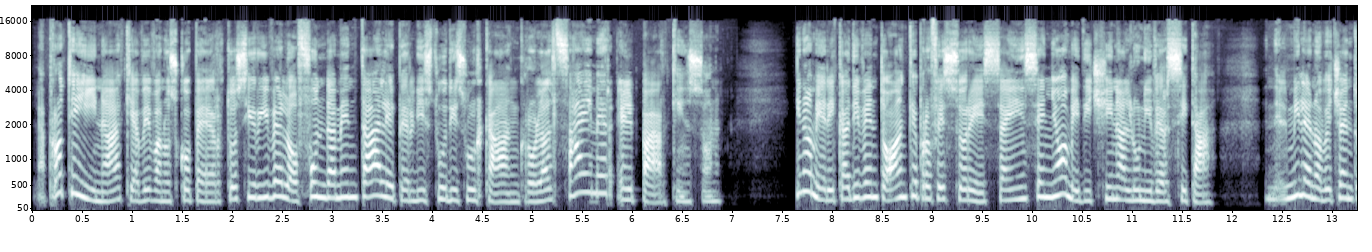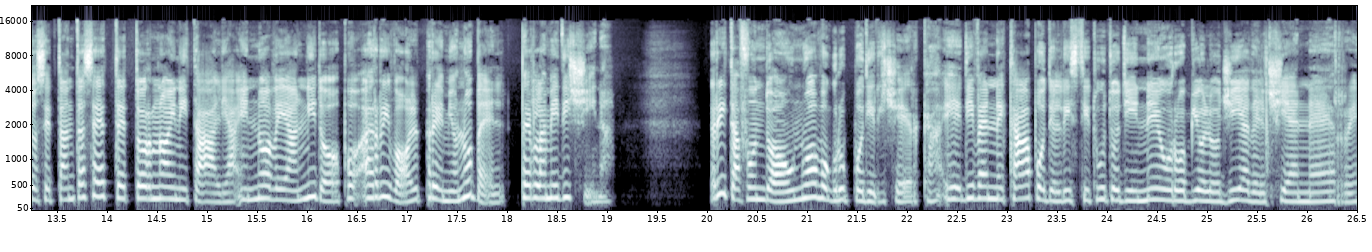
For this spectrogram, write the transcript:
La proteina che avevano scoperto si rivelò fondamentale per gli studi sul cancro, l'Alzheimer e il Parkinson. In America diventò anche professoressa e insegnò medicina all'università. Nel 1977 tornò in Italia e nove anni dopo arrivò il premio Nobel per la medicina. Rita fondò un nuovo gruppo di ricerca e divenne capo dell'Istituto di Neurobiologia del CNR,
